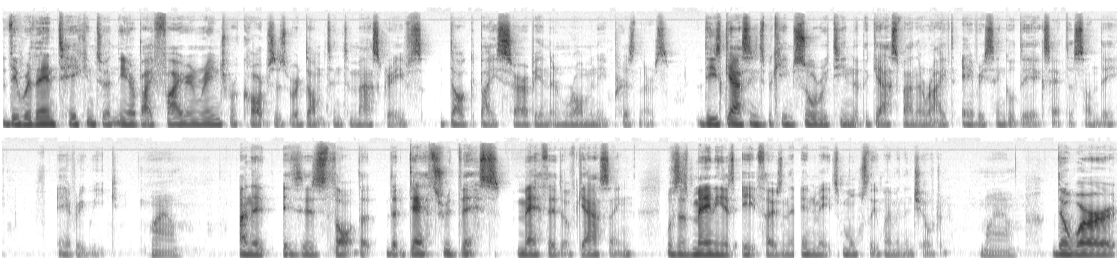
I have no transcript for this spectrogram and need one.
They were then taken to a nearby firing range where corpses were dumped into mass graves dug by Serbian and Romani prisoners. These gassings became so routine that the gas van arrived every single day except a Sunday, every week. Wow. And it is thought that, that death through this method of gassing was as many as 8,000 inmates, mostly women and children. Wow. There were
